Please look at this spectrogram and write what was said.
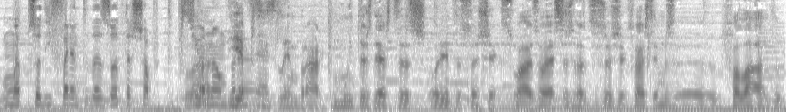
uma pessoa diferente das outras só porque te Claro. pressionam E é para. preciso lembrar que muitas destas orientações sexuais, ou essas orientações sexuais que temos uh, falado,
